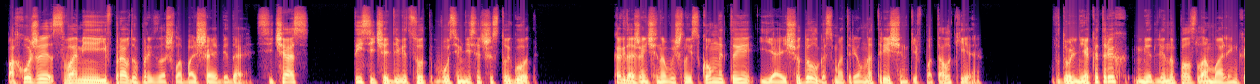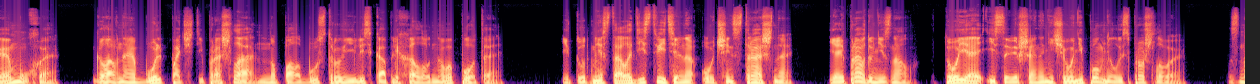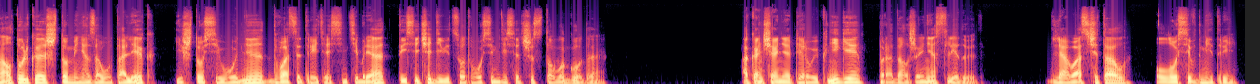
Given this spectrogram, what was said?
Похоже, с вами и вправду произошла большая беда. Сейчас 1986 год. Когда женщина вышла из комнаты, я еще долго смотрел на трещинки в потолке. Вдоль некоторых медленно ползла маленькая муха. Головная боль почти прошла, но по лбу струились капли холодного пота. И тут мне стало действительно очень страшно. Я и правду не знал, кто я и совершенно ничего не помнил из прошлого. Знал только, что меня зовут Олег, и что сегодня 23 сентября 1986 года. Окончание первой книги, продолжение следует. Для вас читал Лосев Дмитрий.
